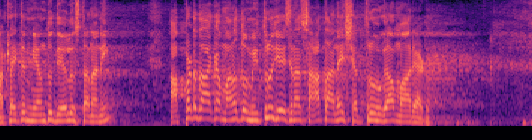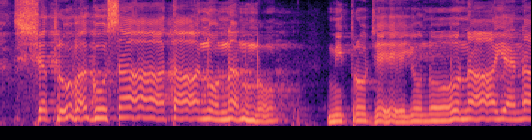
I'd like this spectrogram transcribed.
అట్లయితే మీ అంతు తేలుస్తానని. అప్పటిదాకా మనతో మిత్రులు చేసిన సాతానే శత్రువుగా మారాడు. శత్రువగు సాతాను నన్ను మిత్రుజేయును నాయనా.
